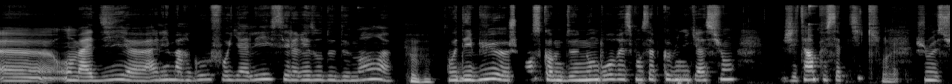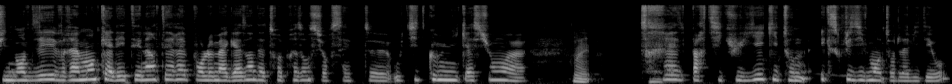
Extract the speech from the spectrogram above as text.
Euh, on m'a dit, euh, allez Margot, faut y aller, c'est le réseau de demain. Au début, euh, je pense comme de nombreux responsables communication, j'étais un peu sceptique. Je me suis demandé vraiment quel était l'intérêt pour le magasin d'être présent sur cet outil de communication ouais très particulier qui tourne exclusivement autour de la vidéo.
